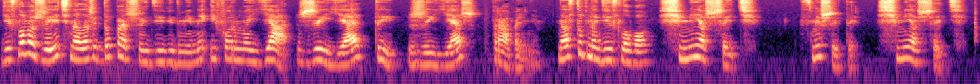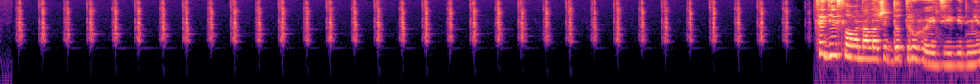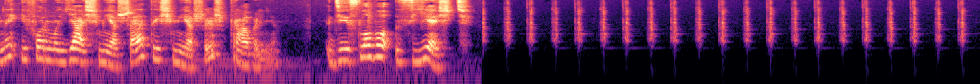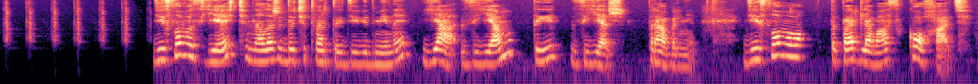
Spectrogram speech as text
Дієслово жить належить до першої дієвідміни і форми я жиє, ти жиєш правильні. Наступне дієслово śmieszyć. Смішити. Śmieszyć. Це дієслово належить до другої дієвідміни і форми я śmieszę, ти śmieszysz правильні. Дієслово з'їсть. Дієслово з'їсть належить до четвертої дієвідміни. Я з'їм, ти з'їш. Правильні. Дієслово тепер для вас кохать.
